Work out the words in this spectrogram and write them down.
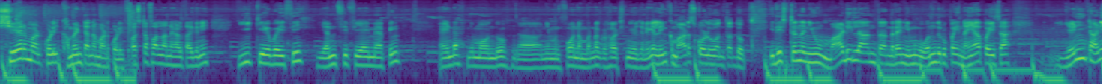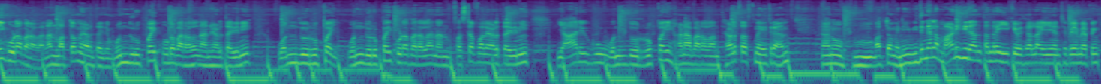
ಶೇರ್ ಮಾಡ್ಕೊಳ್ಳಿ ಕಮೆಂಟನ್ನು ಮಾಡ್ಕೊಳ್ಳಿ. ಫಸ್ಟ್ ಆಫ್ ಆಲ್ ನಾನು ಹೇಳ್ತಾ ಇದ್ದೀನಿ E K Y C N C P I mapping and ನಿಮ್ಮ ಒಂದು ನಿಮ್ಮ ಫೋನ್ ನಂಬರ್ನ ಗೃಹಲಕ್ಷ್ಮಿ ಯೋಜನೆಗೆ ಲಿಂಕ್ ಮಾಡಿಸ್ಕೊಳ್ಳುವಂಥದ್ದು. ಇದಿಷ್ಟನ್ನು ನೀವು ಮಾಡಿಲ್ಲ ಅಂತಂದರೆ ನಿಮ್ಗೆ ಒಂದು ರೂಪಾಯಿ ನಯಾ ಪೈಸಾ ಎಂಟು ಹಣಿ ಕೂಡ ಬರಲ್ಲ. ನಾನು ಮತ್ತೊಮ್ಮೆ ಹೇಳ್ತಾ ಇದ್ದೀನಿ. ಒಂದು ರೂಪಾಯಿ ಕೂಡ ಬರಲ್ಲ ನಾನು ಹೇಳ್ತಾ ಇದ್ದೀನಿ. ಒಂದು ರೂಪಾಯಿ ಒಂದು ರೂಪಾಯಿ ಕೂಡ ಬರಲ್ಲ ನಾನು ಫಸ್ಟ್ ಆಫ್ ಆಲ್ ಹೇಳ್ತಾ ಇದ್ದೀನಿ. ಯಾರಿಗೂ ಒಂದು ರೂಪಾಯಿ ಹಣ ಬರಲ್ಲ ಅಂತ ಹೇಳ್ತಾ ಸ್ನೇಹಿತರೆ, ನಾನು ಮತ್ತೊಮ್ಮೆ, ನೀವು ಇದನ್ನೆಲ್ಲ ಮಾಡಿದ್ದೀರಾ ಅಂತಂದರೆ ಈ ಎಲ್ಲ, ಈ ಎನ್ ಸಿ ಪಿ ಮ್ಯಾಪಿಂಗ್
